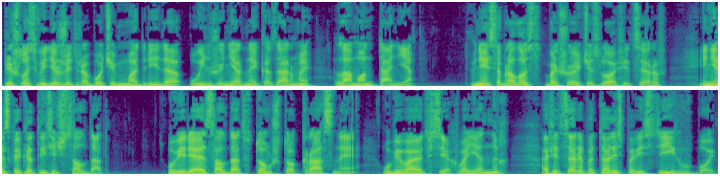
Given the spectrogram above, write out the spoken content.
пришлось выдержать рабочим Мадрида у инженерной казармы Ла Монтанья. В ней собралось большое число офицеров и несколько тысяч солдат. Уверяя солдат в том, что красные убивают всех военных, офицеры пытались повести их в бой.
